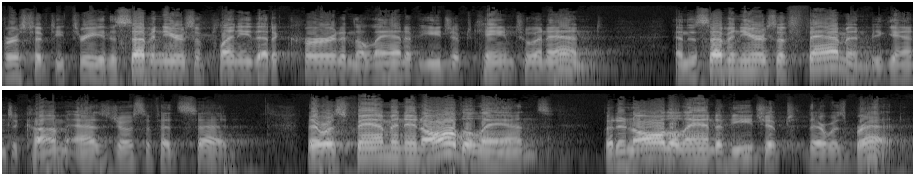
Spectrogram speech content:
Verse 53 The seven years of plenty that occurred in the land of Egypt came to an end, and the seven years of famine began to come, as Joseph had said. There was famine in all the lands, but in all the land of Egypt there was bread.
